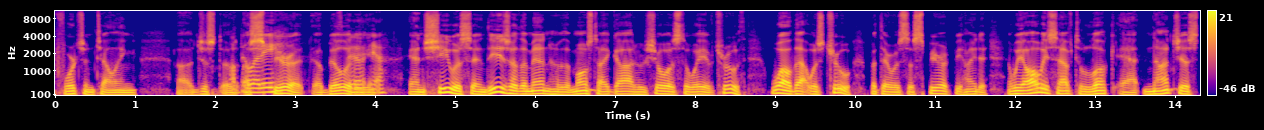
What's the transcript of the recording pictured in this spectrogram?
fortune telling uh, just a, a, spirit ability. spirit, yeah. And she was saying these are the men who the most high god who show us the way of truth well that was true but there was a spirit behind it and we always have to look at not just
